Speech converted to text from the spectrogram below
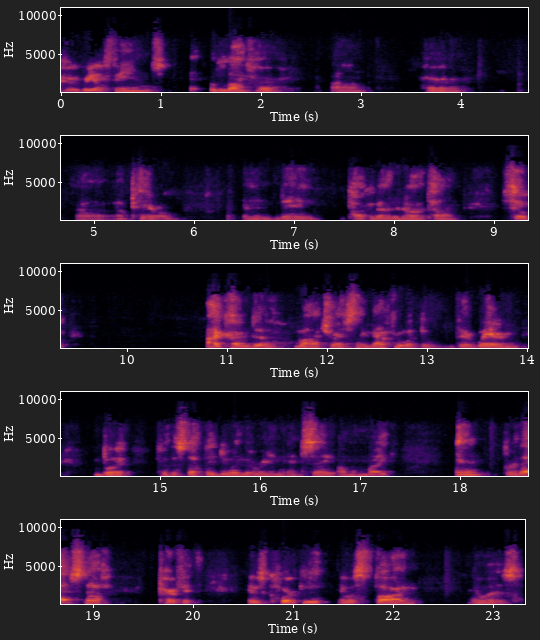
her real fans love her, um, her uh, apparel, and they talk about it all the time. So I come to watch wrestling not for what the, they're wearing, but for the stuff they do in the ring and say on the mic. And for that stuff, perfect. It was quirky. It was fun. It was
